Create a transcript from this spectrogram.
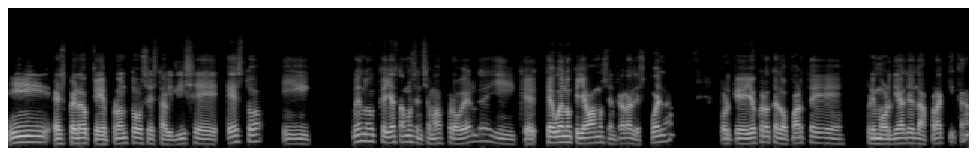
y espero que pronto se estabilice esto y bueno, que ya estamos en semáforo verde y que qué bueno que ya vamos a entrar a la escuela, porque yo creo que la parte primordial es la práctica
